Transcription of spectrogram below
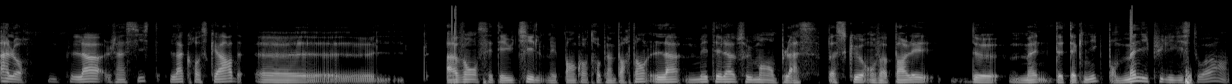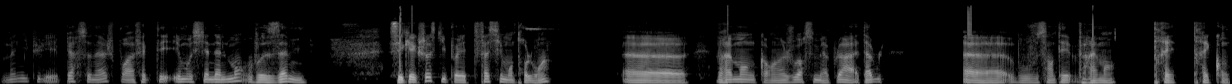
Alors, là, j'insiste, la crosscard, euh, avant c'était utile, mais pas encore trop important. Là, mettez-la absolument en place, parce qu'on va parler de, techniques pour manipuler l'histoire, manipuler les personnages, pour affecter émotionnellement vos amis. C'est quelque chose qui peut être facilement trop loin. Euh, vraiment, quand un joueur se met à pleurer à la table, euh, vous vous sentez vraiment très très con.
